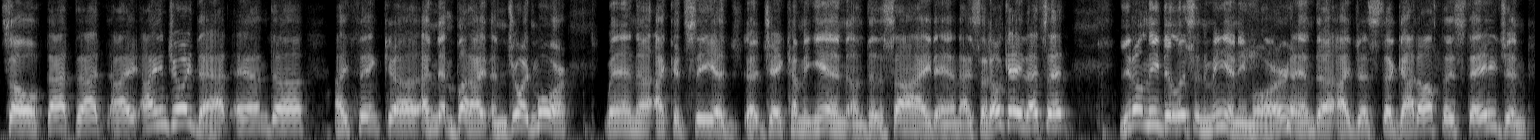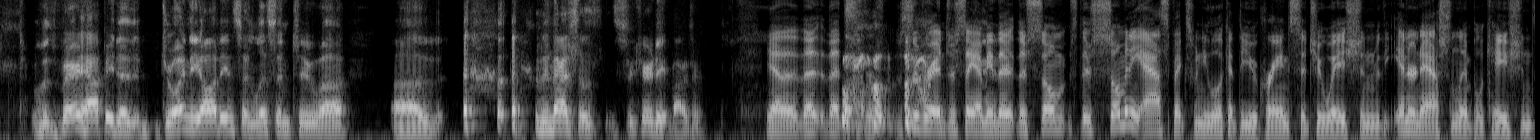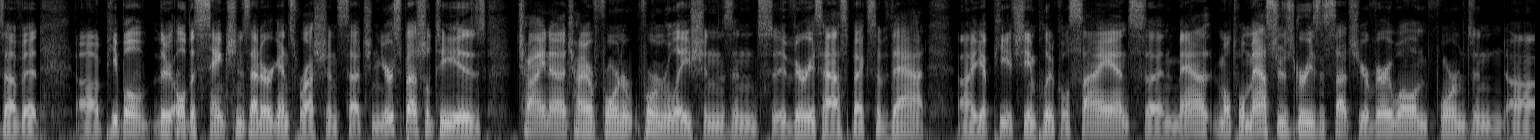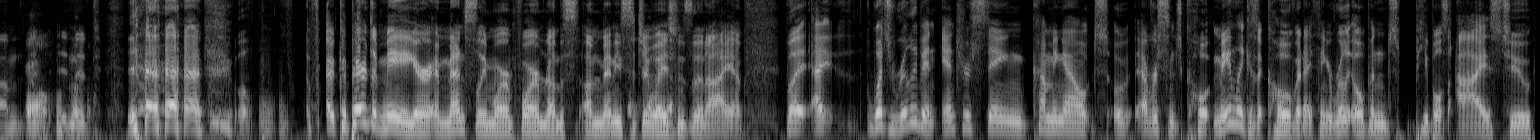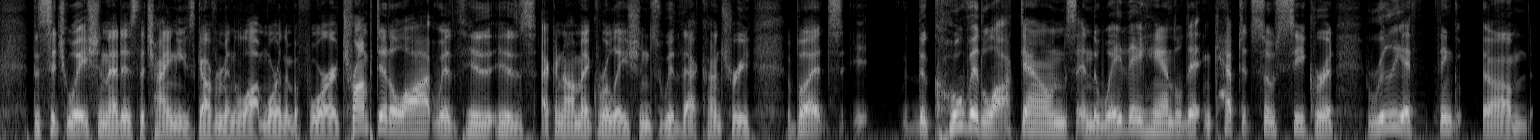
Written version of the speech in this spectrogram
So that that I, I enjoyed that, and uh, I think uh, and then but I enjoyed more when uh, I could see a, a Jay coming in onto the side, and I said, "Okay, that's it. You don't need to listen to me anymore." And uh, I just uh, got off the stage and was very happy to join the audience and listen to uh, uh, the national security advisor. Yeah, that, that's super, super interesting. I mean, there, there's so there's so many aspects when you look at the Ukraine situation, the international implications of it. Uh, people, there all the sanctions that are against Russia and such. And your specialty is China, China foreign foreign relations, and various aspects of that. Uh, you got PhD in political science and ma- multiple master's degrees and such. You're very well informed in, um, oh. in the, compared to me. You're immensely more informed on this, on many situations than I am. But I what's really been interesting coming out ever since co- mainly because of COVID, I think it really opened people's eyes to the situation that is the Chinese government a lot more than before. Trump did a lot with his, his economic relations with that country, but. It, the COVID lockdowns and the way they handled it and kept it so secret really, I think, um,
